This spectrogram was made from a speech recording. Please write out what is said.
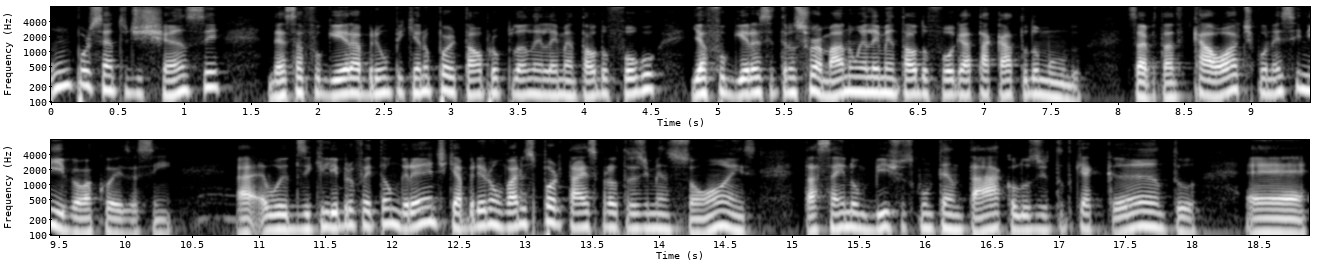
1% de chance dessa fogueira abrir um pequeno portal para o plano elemental do fogo e a fogueira se transformar num elemental do fogo e atacar todo mundo. Sabe? Tá caótico nesse nível a coisa, assim. O desequilíbrio foi tão grande que abriram vários portais para outras dimensões. Tá saindo bichos com tentáculos de tudo que é canto. É,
